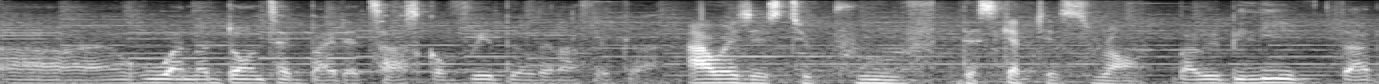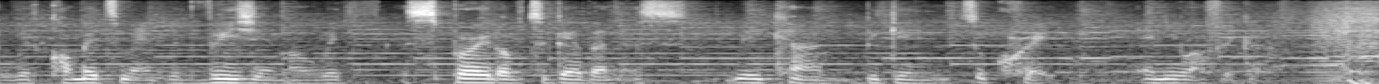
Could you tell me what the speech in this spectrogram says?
Uh, who are not daunted by the task of rebuilding Africa. Ours is to prove the skeptics wrong. But we believe that with commitment, with vision, or with a spirit of togetherness, we can begin to create a new Africa.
